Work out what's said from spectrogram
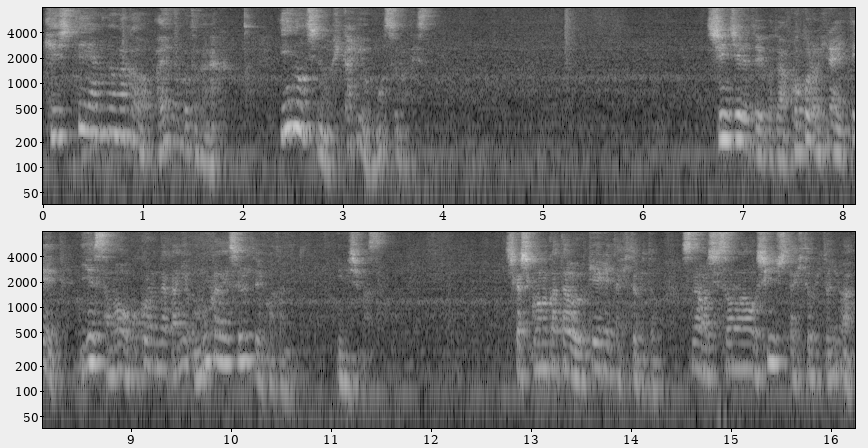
決して闇の中を歩むことがなく命の光を持つのです。信じるということは心を開いてイエス様を心の中にお迎えするということに意味します。しかしこの方を受け入れた人々すなわちその名を信じた人々には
